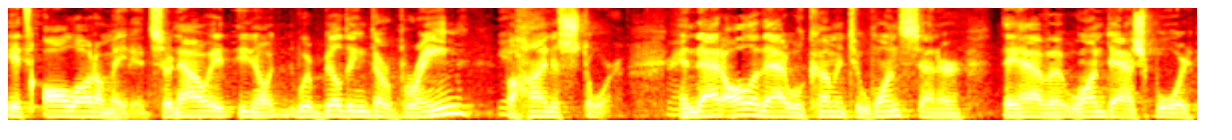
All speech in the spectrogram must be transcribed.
it's all automated. So now it, you know we're building their brain behind a store. Right. And that all of that will come into one center. They have a one dashboard,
